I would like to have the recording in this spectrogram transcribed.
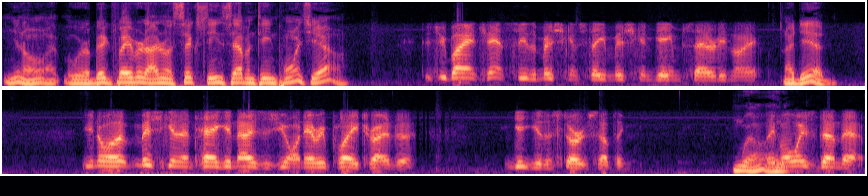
you know we're a big favorite. I don't know 16, 17 points. Yeah, Did you by any chance see the Michigan State Michigan game Saturday night? I did. You know, uh, Michigan antagonizes you on every play trying to get you to start something. Well, They've I- always done that.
